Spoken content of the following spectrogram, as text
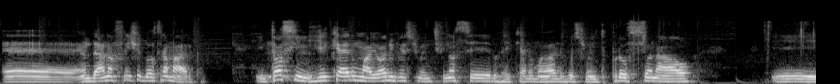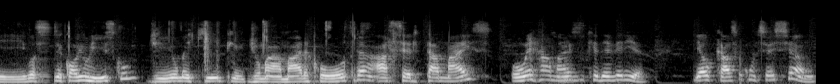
é, andar na frente da outra marca. Então, assim, requer um maior investimento financeiro, requer um maior investimento profissional, e você corre o risco de uma equipe, de uma marca ou outra, acertar mais ou errar mais do que deveria. E é o caso que aconteceu esse ano.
